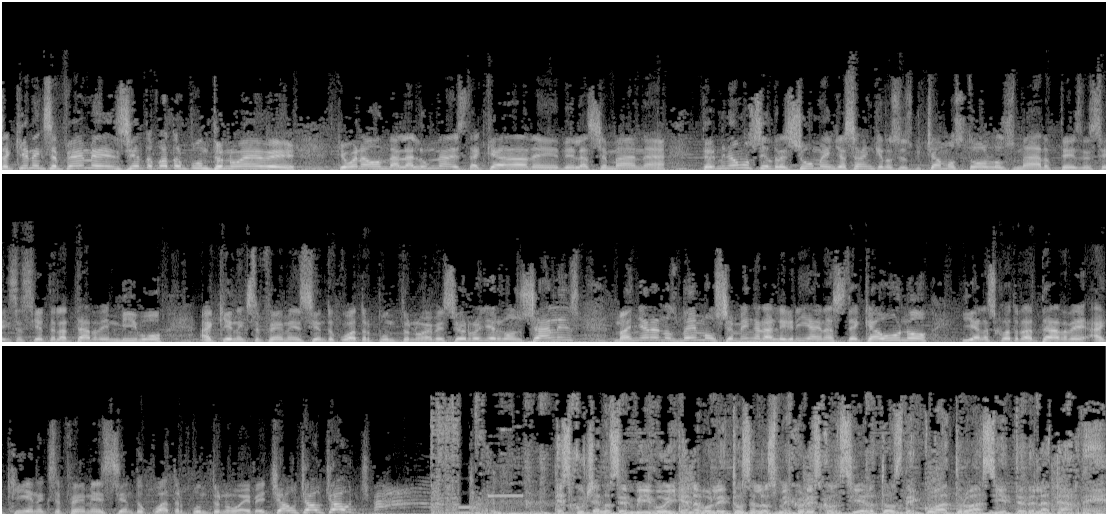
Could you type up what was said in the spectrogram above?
aquí en XFM 104.9. Qué buena onda, la alumna destacada de, de la semana. Terminamos el resumen. Ya saben que nos escuchamos todos los martes de 6 a 7 de la tarde en vivo aquí en XFM 104.9. Soy Roger González. Mañana nos vemos en Venga la Alegría en Azteca 1 y a las 4 de la tarde aquí en XFM 104.9. Chau, chau, chau, chau. Escúchanos en vivo y gana boletos a los mejores conciertos de 4 a 7 de la tarde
